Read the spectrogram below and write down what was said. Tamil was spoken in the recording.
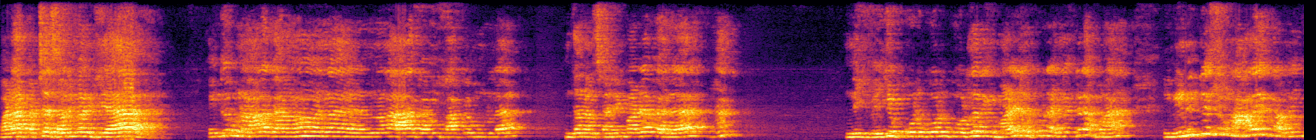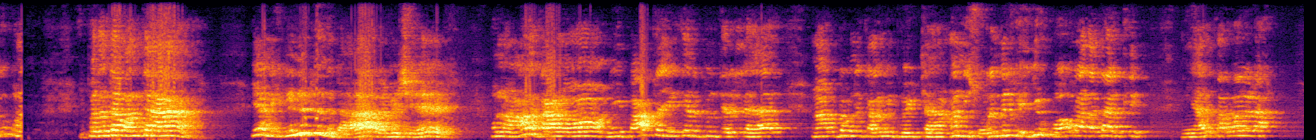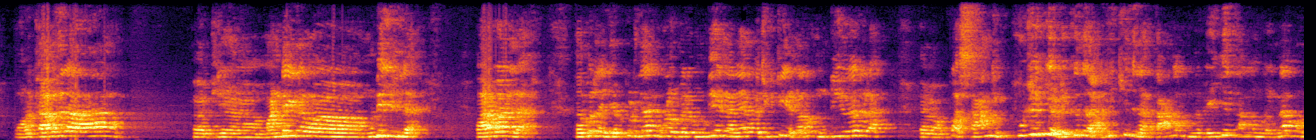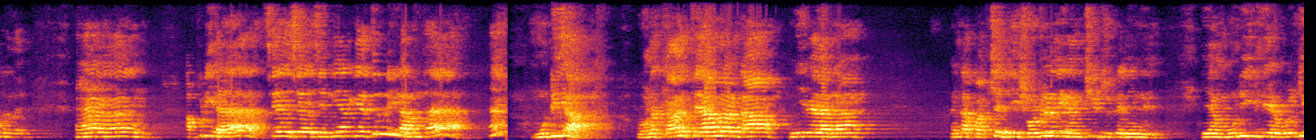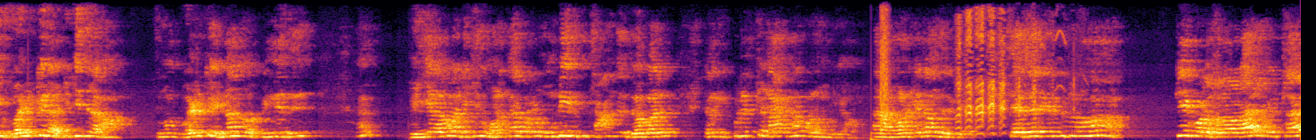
வாடா பச்சை சௌரியமா இருக்கியா? எங்க உன் ஆளை காணும்? என்ன என்னால ஆளை காணும் பார்க்க முடியல. இந்த நாள் சரி மழை வேற ஆ? இன்னைக்கு வெய்ய போடு போடு போடுதான். இன்னைக்கு மழையில போட எங்க எங்கடா போனேன் நீ நின்றுட்டு உன் ஆளே காணும். எங்க போன இப்பதான்டா வந்தேன். ஏன் நீ நின்றுட்டு இருந்தடா ரமேஷ். உன்னை ஆளை காணும். நீ பார்த்தா எங்க இருக்குன்னு தெரியல. நான் மட்டும் உன்னை கிளம்பி போயிட்டேன். ஆனா நீ சொல்ற மாதிரி வெய்ய போகாதான் இருக்கு. நீ யாரும் பரவாயில்லடா. உனக்காவதுடா மண்டையில முடி இல்லை பரவாயில்ல. தப்பு நான் எப்படி தான் இவ்வளோ பெரிய முடியை நிறையா வச்சுக்கிட்டு என்னால் முடியவே இல்லை. என் அப்பா சாமி புழுங்கி எடுக்குது அடிக்குதுடா தாங்க முடியல வெய்ய தாங்க முடியல. என்ன பண்ணுறது அப்படியா? சரி சரி சரி. நீ எனக்கு எத்தனை வந்த. ஆ? முடியா? உனக்காக தேவைடா நீ வேற. என்ன பச்சை நீ சொல்றது நீ நினச்சிட்டு இருக்க நீ என் முடி இல்லையே ஒழுங்கி வழுக்குன்னு அடிக்குதுடா. இன்னும் வழுக்கை என்ன பின்னுது. ஆ? வெயிலாவும் அடிக்குது உனக்காக பரவாயில்ல முடி தாங்க இதோ பாரு. எனக்கு இப்படி இருக்கு நான் என்ன பண்ண முடியும்? உனக்கு என்ன வந்திருக்கு? சரி சரி இருக்கட்டும். டீ போட சொல்லவா வீட்டில்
